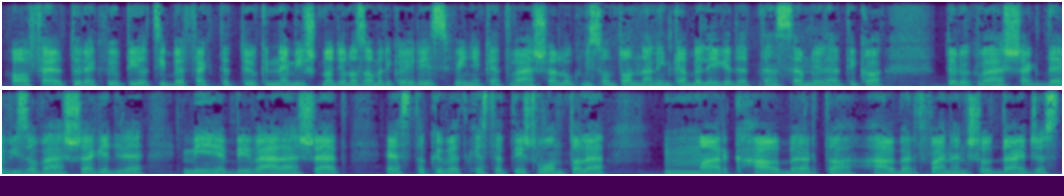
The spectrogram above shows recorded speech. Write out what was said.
Ha a feltörekvő piaci befektetők nem is nagyon az amerikai részvényeket vásárlók, viszont annál inkább elégedetten szemlélhetik a török válság, devizaválság egyre mélyebbé válását. Ezt a következtetést vonta le Mark Halbert, a Halbert Financial Digest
